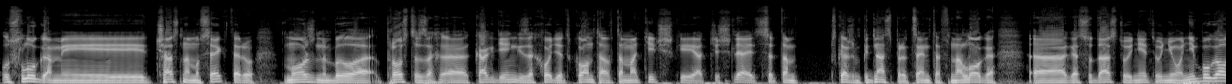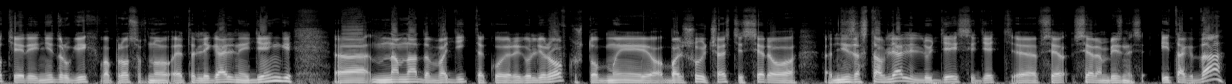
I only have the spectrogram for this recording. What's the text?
услугами частному сектору можно было просто, э, как деньги заходят в конто, автоматически отчисляется там скажем, 15% налога э, государству, нет у него ни бухгалтерии, ни других вопросов, но это легальные деньги. Э, нам надо вводить такую регулировку, чтобы мы большую часть из серого не заставляли людей сидеть э, в, сер- в сером бизнесе. И тогда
